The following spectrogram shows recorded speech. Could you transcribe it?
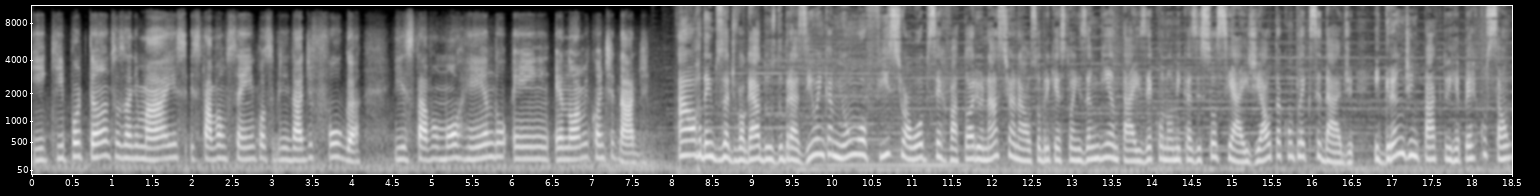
e que, portanto, os animais estavam sem possibilidade de fuga e estavam morrendo em enorme quantidade. A Ordem dos Advogados do Brasil encaminhou um ofício ao Observatório Nacional sobre Questões Ambientais, Econômicas e Sociais de Alta Complexidade e Grande Impacto e Repercussão,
